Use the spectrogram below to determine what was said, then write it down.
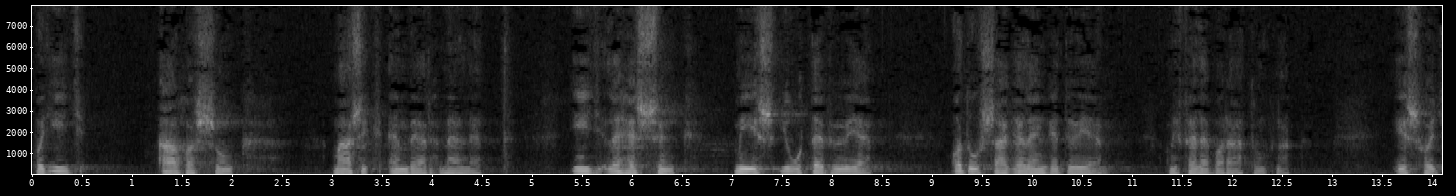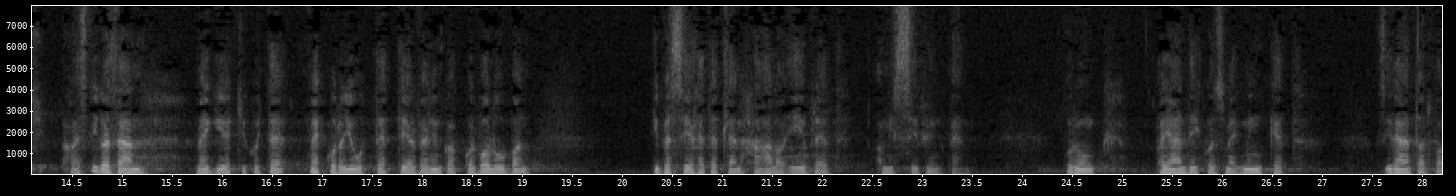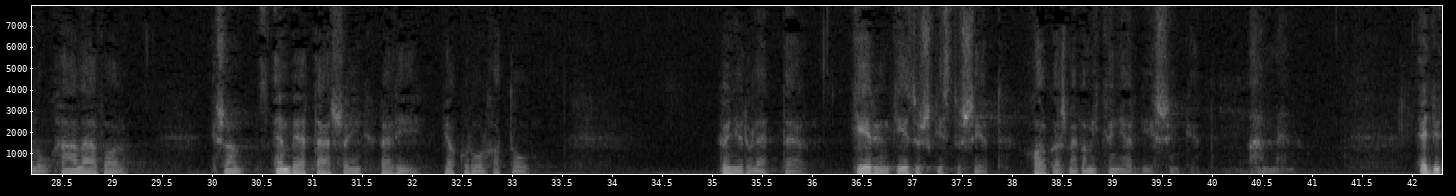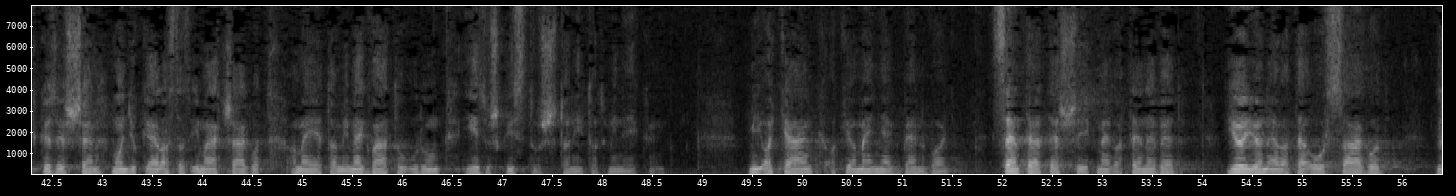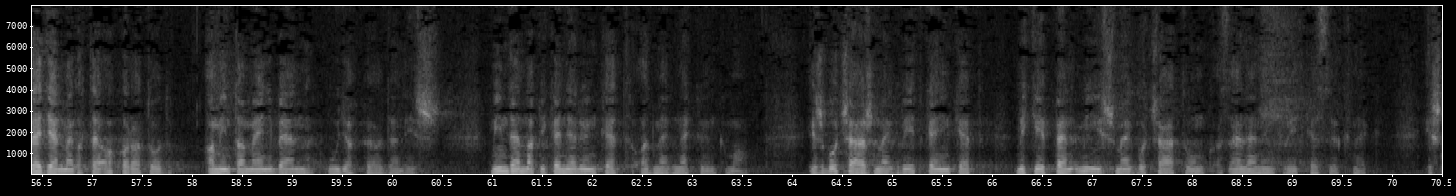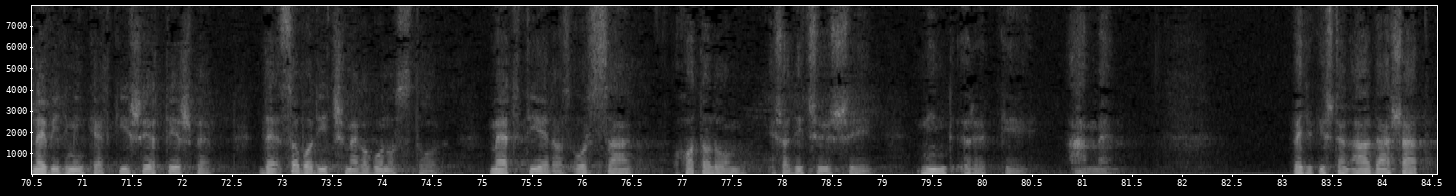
hogy így állhassunk másik ember mellett, így lehessünk mi is jótevője, adósság elengedője a mi fele barátunknak. És hogy ha ezt igazán megértjük, hogy te mekkora jót tettél velünk, akkor valóban kibeszélhetetlen hála ébred a mi szívünkben. Urunk, ajándékozz meg minket az irántad való hálával, és az embertársaink felé gyakorolható könyörülettel. Kérünk Jézus Krisztusért, hallgass meg a mi könyörgésünket. Amen. Együtt közösen mondjuk el azt az imádságot, amelyet a mi megváltó Urunk Jézus Krisztus tanított minékünk. Mi atyánk, aki a mennyekben vagy, szenteltessék meg a te neved, jöjjön el a te országod, legyen meg a te akaratod, amint a mennyben, úgy a földön is. Minden napi kenyerünket add meg nekünk ma, és bocsásd meg védkeinket, miképpen mi is megbocsátunk az ellenünk védkezőknek. És ne vigy minket kísértésbe, de szabadíts meg a gonosztól, mert tiéd az ország, a hatalom és a dicsőség mind örökké. Amen. Vegyük Isten áldását.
